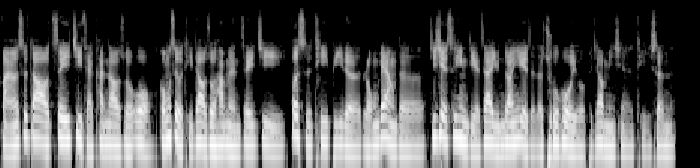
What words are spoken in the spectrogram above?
反而是到这一季才看到说，哦，公司有提到说他们这一季二十 TB 的容量的机械式硬碟在云端业者的出货有比较明显的提升的，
